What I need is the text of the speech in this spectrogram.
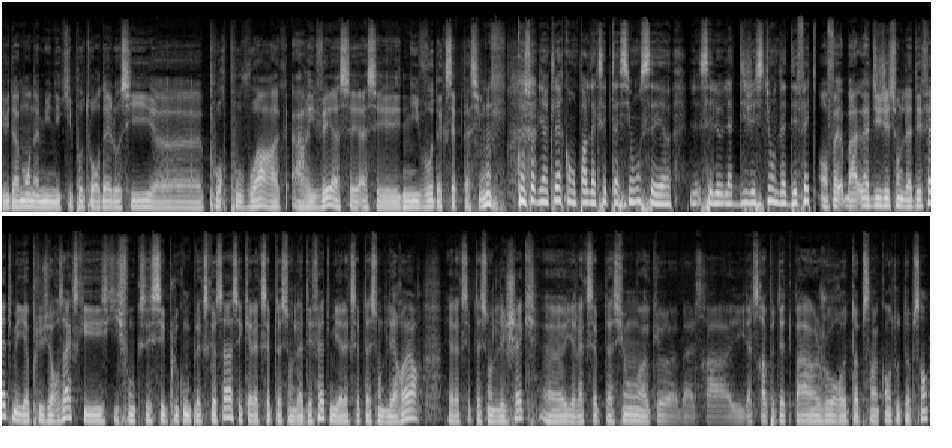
Évidemment, on a mis une équipe autour d'elle aussi pour pouvoir arriver à ces, à ces niveaux d'acceptation. Qu'on soit bien clair, quand on parle d'acceptation, c'est c'est la digestion de la défaite. En fait, bah, la digestion de la défaite, mais il y a plusieurs axes qui, qui font que c'est plus compliqué complexe que ça, c'est qu'il y a l'acceptation de la défaite, mais il y a l'acceptation de l'erreur, il y a l'acceptation de l'échec, euh, il y a l'acceptation euh, que bah, elle sera, sera peut-être pas un jour euh, top 50 ou top 100.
